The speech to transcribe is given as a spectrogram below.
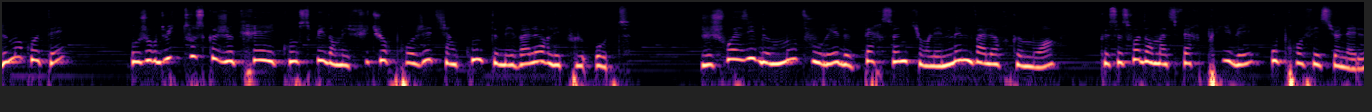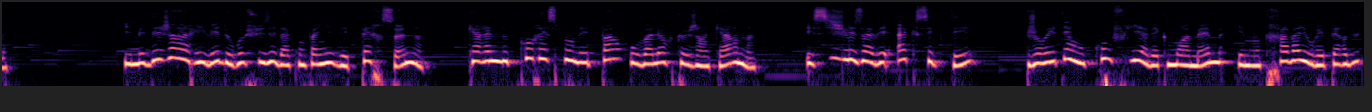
De mon côté, aujourd'hui tout ce que je crée et construis dans mes futurs projets tient compte de mes valeurs les plus hautes je choisis de m'entourer de personnes qui ont les mêmes valeurs que moi, que ce soit dans ma sphère privée ou professionnelle. Il m'est déjà arrivé de refuser d'accompagner des personnes car elles ne correspondaient pas aux valeurs que j'incarne, et si je les avais acceptées, j'aurais été en conflit avec moi-même et mon travail aurait perdu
